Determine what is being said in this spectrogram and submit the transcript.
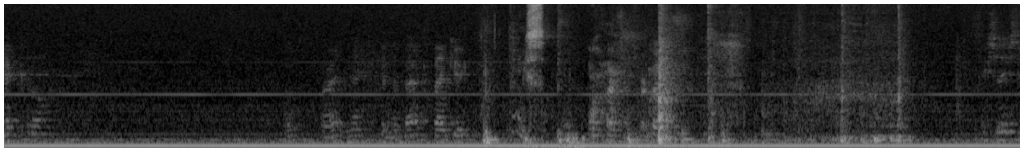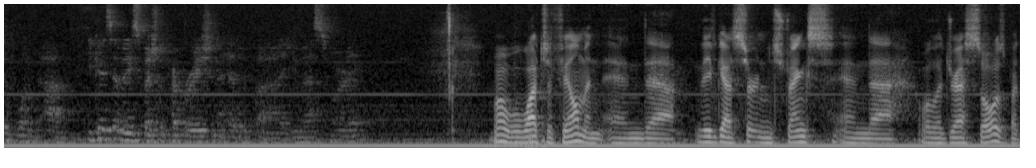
Nick at all? Nope. All right, Nick, in the back, thank you. Thanks. More questions for Coach? Actually, I just have one. Uh, do you guys have any special preparation ahead of uh, UMass tomorrow night? Well, we'll watch a film, and and uh, they've got certain strengths, and uh, we'll address those. But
